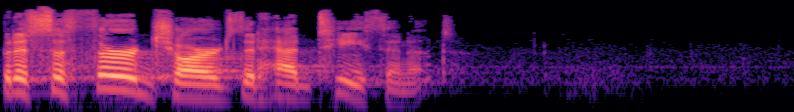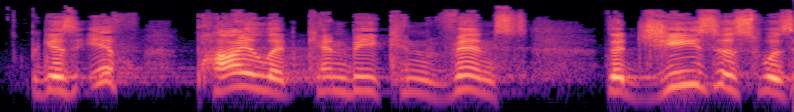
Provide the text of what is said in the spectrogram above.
But it's the third charge that had teeth in it. Because if Pilate can be convinced that Jesus was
